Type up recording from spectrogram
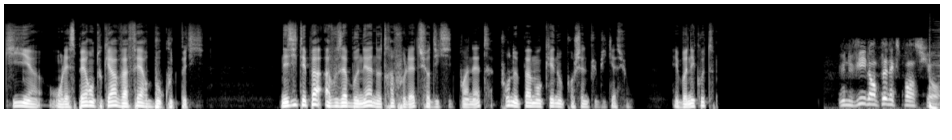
qui, on l'espère en tout cas, va faire beaucoup de petits. N'hésitez pas à vous abonner à notre infolette sur dixit.net pour ne pas manquer nos prochaines publications. Et bonne écoute. Une ville en pleine expansion.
